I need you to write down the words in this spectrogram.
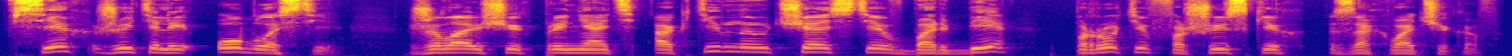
всех жителей области, желающих принять активное участие в борьбе против фашистских захватчиков.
